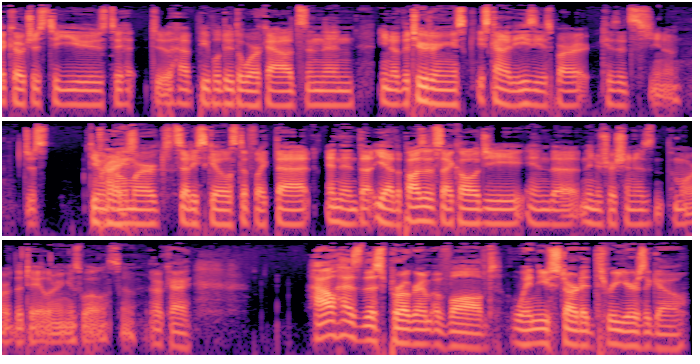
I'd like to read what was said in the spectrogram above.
the coaches to use to to have people do the workouts, and then you know the tutoring is is kind of the easiest part because it's you know just doing Right. homework, study skills, stuff like that, and then the yeah the positive psychology and the, the nutrition is the more of the tailoring as well. So. Okay. How has this program evolved when you started three years ago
